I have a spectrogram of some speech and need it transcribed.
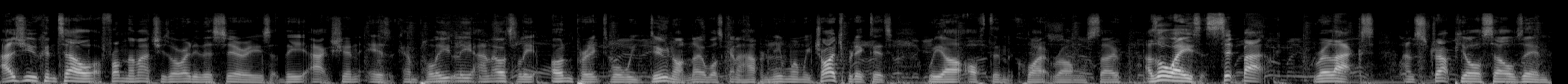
as you can tell from the matches already this series, the action is completely and utterly unpredictable. We do not know what's going to happen. And even when we try to predict it, we are often quite wrong. So, as always, sit back, relax, and strap yourselves in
